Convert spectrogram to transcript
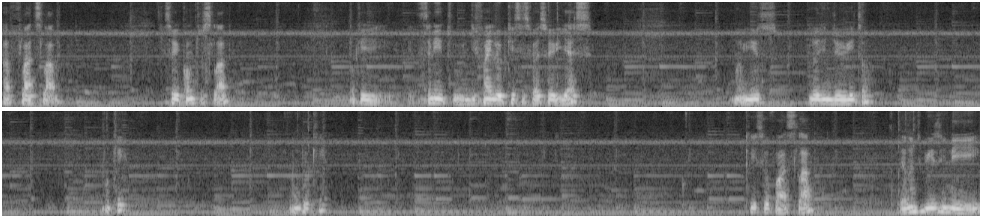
a flat slab. So you come to slab. Okay still need to define load cases first. So yes I'll use loading generator. Okay. And okay. Okay so for our slab we're going to be using a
